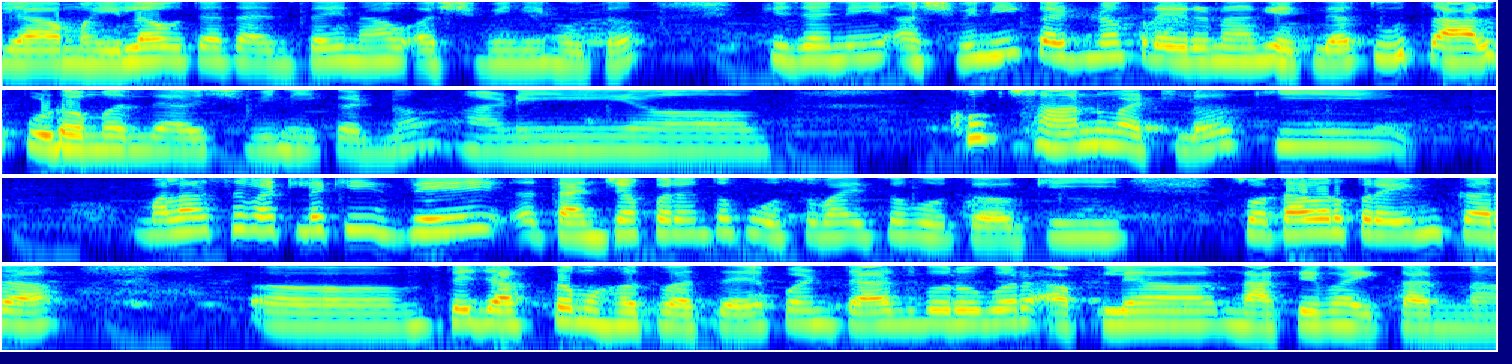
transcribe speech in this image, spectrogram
ज्या महिला होत्या त्यांचंही नाव अश्विनी होतं. की ज्यांनी अश्विनीकडनं प्रेरणा घेतल्या. तू चाल पुढं मधल्या अश्विनीकडनं. आणि अ, खूप छान वाटलं की मला असं वाटलं की जे त्यांच्यापर्यंत पोचवायचं होतं की स्वतःवर प्रेम करा. ते जास्त महत्त्वाचं आहे. पण त्याचबरोबर आपल्या नातेवाईकांना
